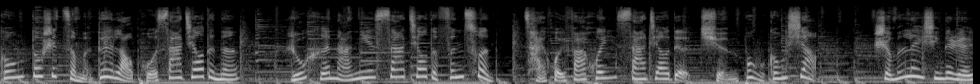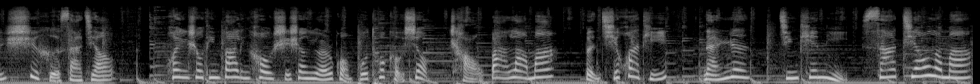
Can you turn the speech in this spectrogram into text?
公都是怎么对老婆撒娇的呢？如何拿捏撒娇的分寸，才会发挥撒娇的全部功效？什么类型的人适合撒娇？欢迎收听八零后时尚育儿广播脱口秀《潮爸辣妈》，本期话题：男人。今天你撒娇了吗？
